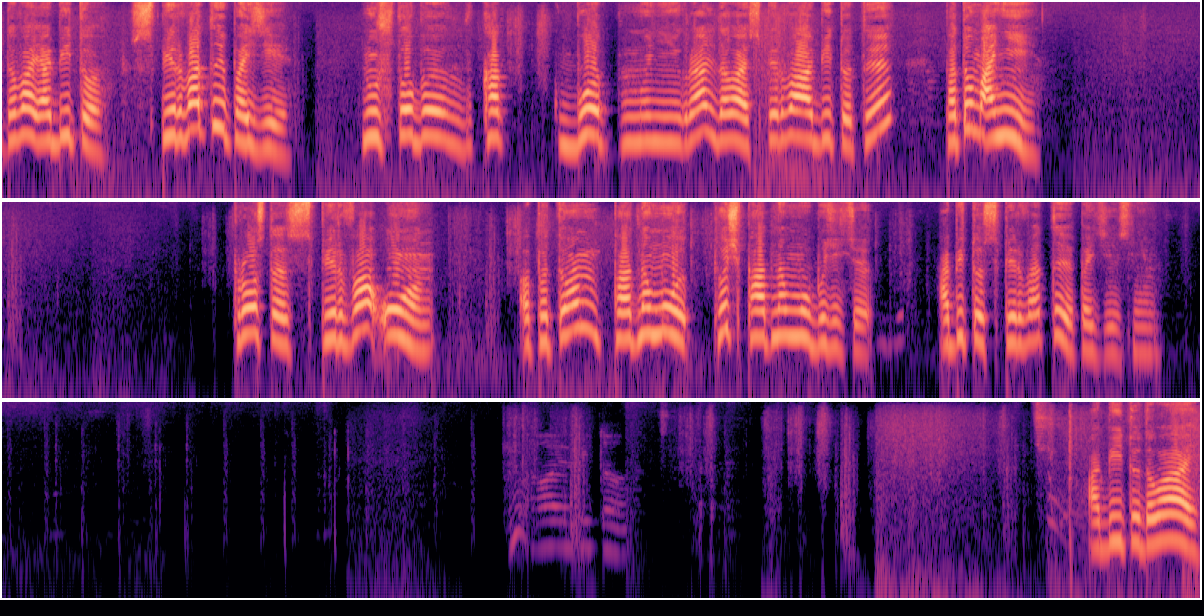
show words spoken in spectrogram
Давай, Абито, сперва ты пойди. Ну, чтобы как бот мы не играли, давай, сперва Абито ты, потом они. Просто сперва он, а потом по одному, точно по одному будете. Абито, сперва ты пойди с ним. Абито, давай.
